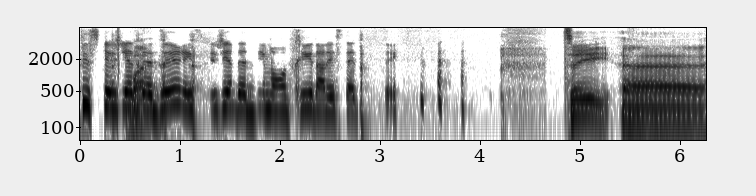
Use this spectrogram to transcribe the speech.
tout ce que je viens de dire et ce que je viens de démontrer dans les statistiques. Tu sais, euh,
